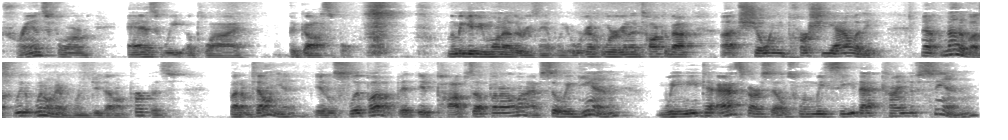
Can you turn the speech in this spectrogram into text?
transformed as we apply the gospel. Let me give you one other example here. We're going we're gonna talk about uh, showing partiality. Now, none of us, we, we don't ever want to do that on purpose, but I'm telling you, it'll slip up. It, it pops up in our lives. So, again, we need to ask ourselves when we see that kind of sin,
